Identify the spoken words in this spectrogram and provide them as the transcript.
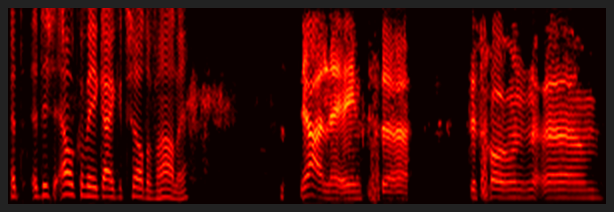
het, het is elke week eigenlijk hetzelfde verhaal, hè? Ja, nee, eens. het is gewoon, um,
